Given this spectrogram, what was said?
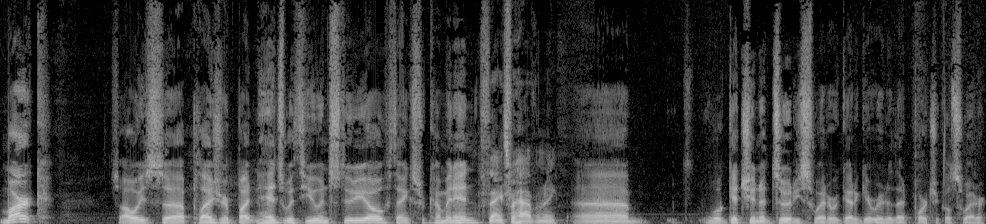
Mark, it's always a pleasure butting heads with you in studio. Thanks for coming in. Thanks for having me. Uh, we'll get you in a Azzurri sweater. We've got to get rid of that Portugal sweater.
